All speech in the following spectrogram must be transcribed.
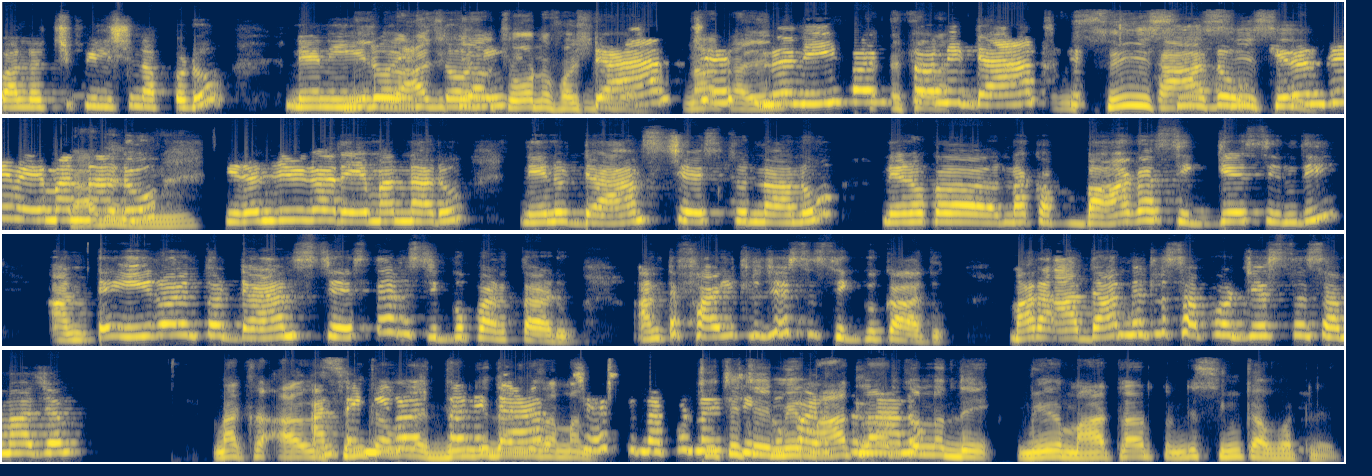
వాళ్ళు వచ్చి పిలిచినప్పుడు నేను హీరోయిన్ డాన్స్ నేను హీరోయిన్ తోని డాన్స్ కాదు చిరంజీవి ఏమన్నాడు? చిరంజీవి గారు ఏమన్నారు? నేను డాన్స్ చేస్తున్నాను. నేను ఒక నాకు బాగా సిగ్గేసింది. అంటే హీరోయిన్తో డాన్స్ చేస్తే ఆయన సిగ్గుపడతాడు. అంటే ఫైట్లు చేస్తే సిగ్గు కాదు. మరి ఆ దాన్ని ఎట్లా సపోర్ట్ చేస్తే సమాజం? నాకు మీరు మాట్లాడుతున్నది మీరు మాట్లాడుతుంది సింక్ అవ్వట్లేదు.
